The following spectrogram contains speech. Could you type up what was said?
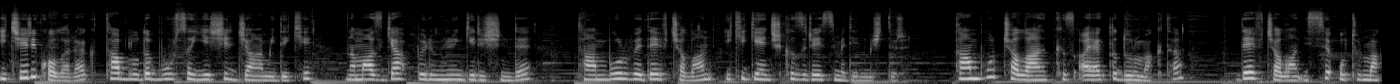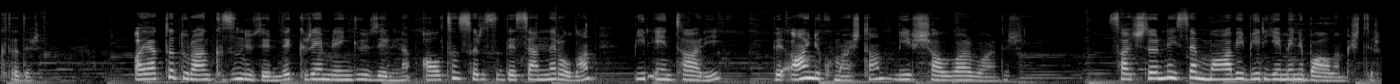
İçerik olarak tabloda Bursa Yeşil Cami'deki namazgah bölümünün girişinde tambur ve def çalan iki genç kız resmedilmiştir. Tambur çalan kız ayakta durmakta, def çalan ise oturmaktadır. Ayakta duran kızın üzerinde krem rengi üzerine altın sarısı desenler olan bir entari ve aynı kumaştan bir şalvar vardır. Saçlarını ise mavi bir yemeni bağlamıştır.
